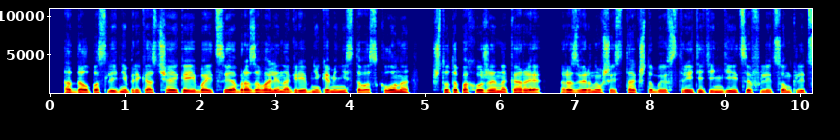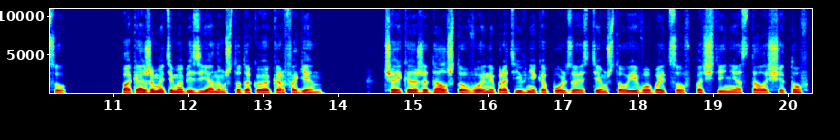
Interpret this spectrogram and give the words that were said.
— отдал последний приказ Чайка, и бойцы образовали на гребне каменистого склона что-то похожее на каре, развернувшись так, чтобы встретить индейцев лицом к лицу. Покажем этим обезьянам, что такое Карфаген». Чайка ожидал, что воины противника, пользуясь тем, что у его бойцов почти не осталось щитов,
